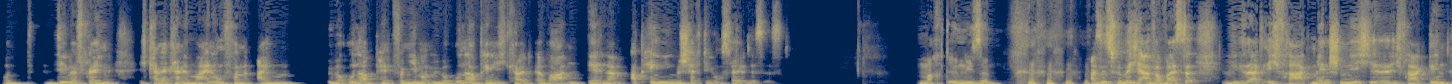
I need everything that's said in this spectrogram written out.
Und dementsprechend, ich kann ja keine Meinung von einem über Unabhäng von jemandem über Unabhängigkeit erwarten, der in einem abhängigen Beschäftigungsverhältnis ist. Macht irgendwie Sinn. also es ist für mich einfach, weißt du, wie gesagt, ich frage Menschen nicht, äh, ich frage den,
